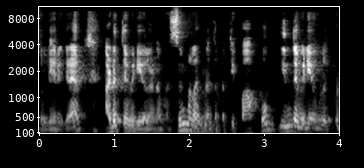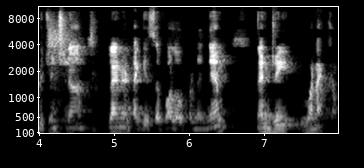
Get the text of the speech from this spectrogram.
சொல்லியிருக்கிறேன். அடுத்த வீடியோவில் நம்ம சிம்ம லக்னத்தை பற்றி பார்ப்போம். இந்த வீடியோ உங்களுக்கு பிடிச்சிருந்துச்சுன்னா பிளானட் டாக்கிஸை ஃபாலோ பண்ணுங்க. நன்றி வணக்கம்.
